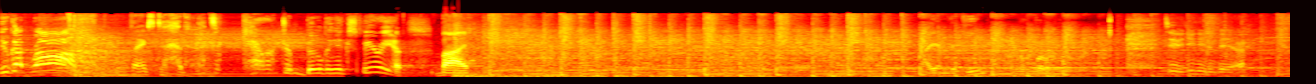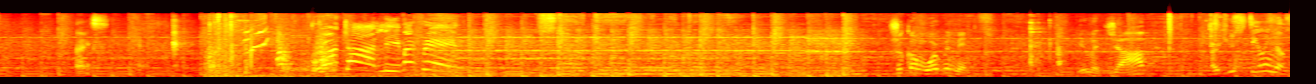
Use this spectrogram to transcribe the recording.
You got robbed! Thanks, Dad. That's a character building experience. Bye. I am the king of Colombia. Dude, you need a beer. Thanks. Charlie, my friend. Should come work with me. You have a job? Are you stealing those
